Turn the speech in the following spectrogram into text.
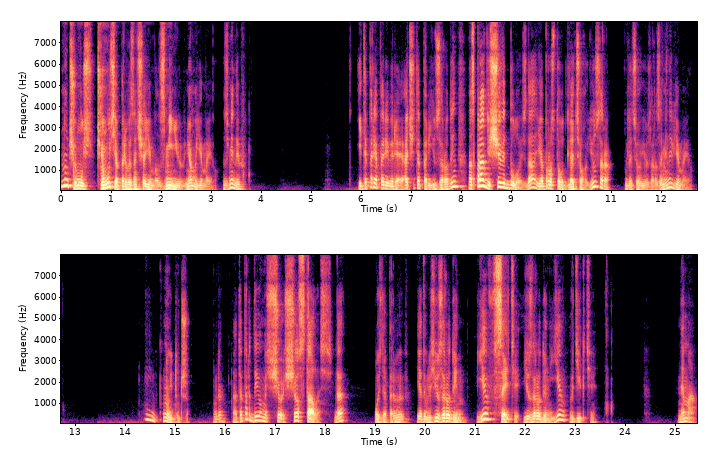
Ну, чомусь, чомусь я перевизначаю e-mail. Змінюю в ньому e-mail. Змінив. І тепер я перевіряю, а чи тепер юзер 1. Насправді, що відбулось? Да? Я просто от для цього юзера, для цього юзера замінив e-mail. Ну і тут же. Да? А тепер дивимося, що, що сталося. Да? Ось де пере... я дивлюсь, юзер 1 є в сеті, юзер 1 є в дікті. Нема.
